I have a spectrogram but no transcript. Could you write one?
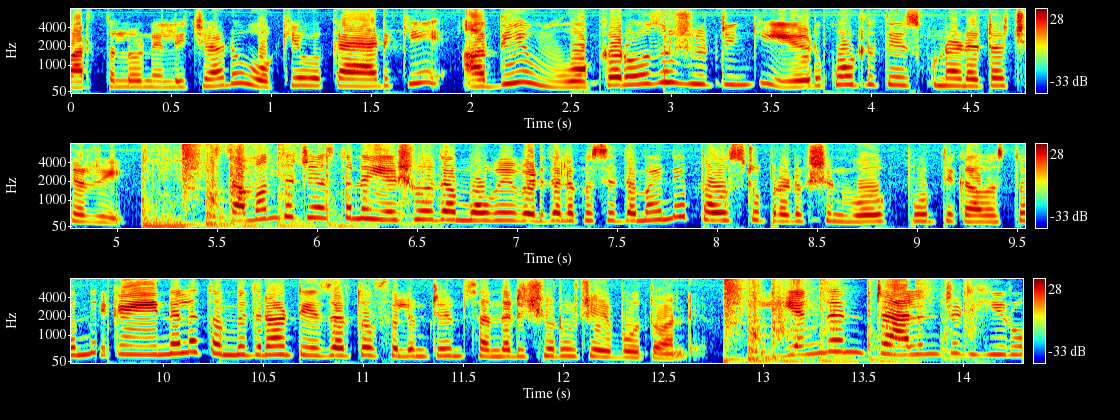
వార్తల్లో నిలిచాడు. ఒకే ఒక యాడ్కి అది ఒక రోజు షూటింగ్కి ఏడు కోట్లు తీసుకున్నాడట చెర్రీ. సమంత చేస్తున్న యశోద మూవీ విడుదలకు సిద్ధమైంది. పోస్ట్ ప్రొడక్షన్ వర్క్ పూర్తిగా వస్తుంది. ఇక ఈ నెల తొమ్మిదిన టీజర్తో ఫిల్మ్ టీమ్ సందడి షురూ చేయబోతోంది. యంగ్ అండ్ టాలెంటెడ్ హీరో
